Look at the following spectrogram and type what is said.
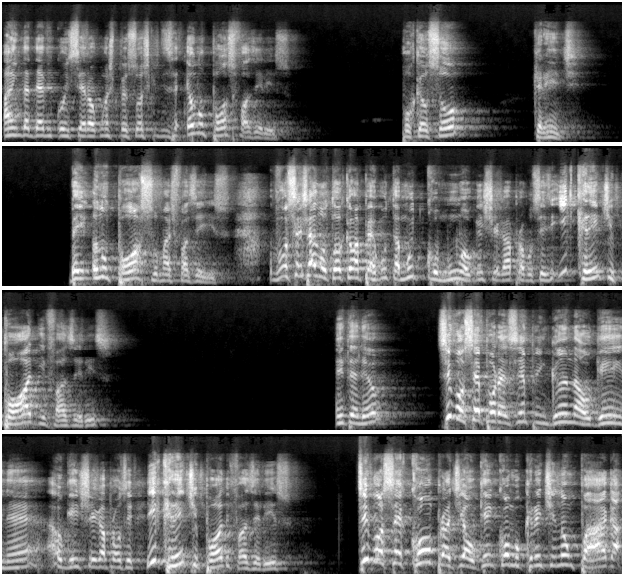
ainda deve conhecer algumas pessoas que dizem: Eu não posso fazer isso, porque eu sou crente. Bem, eu não posso mais fazer isso. Você já notou que é uma pergunta muito comum alguém chegar para vocês e crente pode fazer isso? Entendeu? Se você, por exemplo, engana alguém, né? Alguém chega para você, e crente pode fazer isso. Se você compra de alguém como crente não paga,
